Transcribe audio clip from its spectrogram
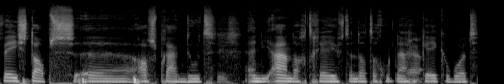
twee staps eh, afspraak doet Precies. en die aandacht geeft en dat er goed naar Ja. gekeken wordt.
